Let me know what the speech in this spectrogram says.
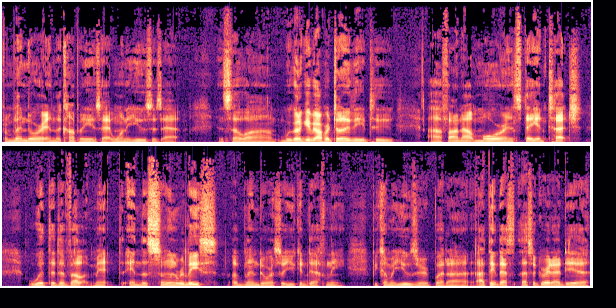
from Blendoor and the companies that want to use this app. And so um, we're going to give you opportunity to uh, find out more and stay in touch with the development and the soon release of Blendoor, so you can definitely become a user. But uh, I think that's that's a great idea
